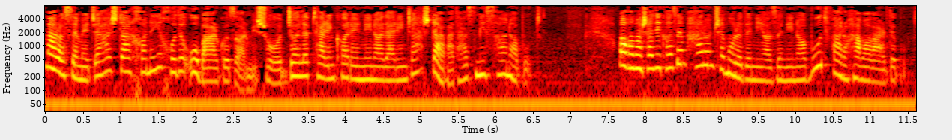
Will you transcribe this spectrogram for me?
مراسم جشن در خانه خود او برگزار می شد. جالب ترین کار نینا در این جشن دعوت از میسهانا بود. آقا مشهدی کازم هر آنچه مورد نیاز نینا بود فراهم آورده بود.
